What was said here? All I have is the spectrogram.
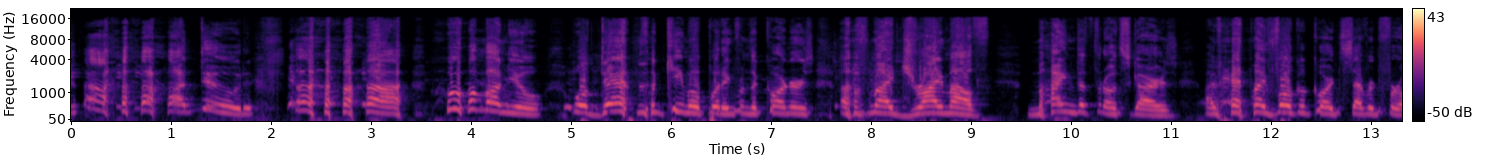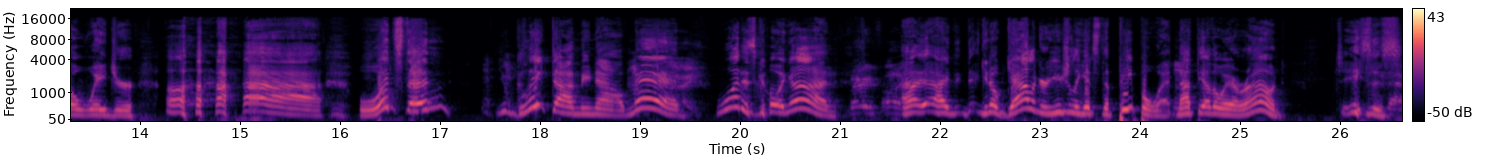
Dude, who among you will damn the chemo pudding from the corners of my dry mouth? Mind the throat scars. I've had my vocal cord severed for a wager. Winston, you gleeked on me now, man. What is going on? Very funny. I, I, you know, Gallagher usually gets the people wet, not the other way around. Jesus.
